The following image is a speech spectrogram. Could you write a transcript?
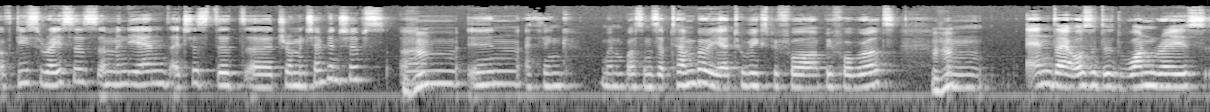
of these races um, in the end. I just did uh, German Championships mm -hmm. in I think when it was in September, yeah, two weeks before before Worlds. Mm -hmm. um, and I also did one race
